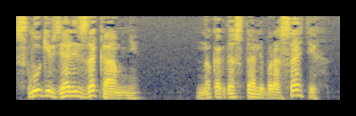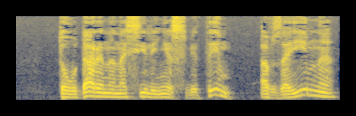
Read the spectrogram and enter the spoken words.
Слуги взялись за камни, но когда стали бросать их, то удары наносили не святым, а взаимно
